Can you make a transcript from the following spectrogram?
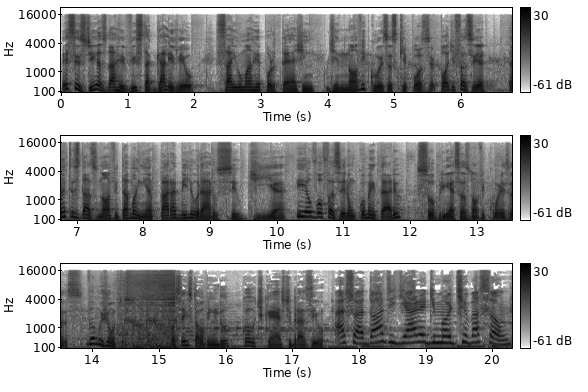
Esses dias na revista Galileu saiu uma reportagem de nove coisas que você pode fazer antes das nove da manhã para melhorar o seu dia. E eu vou fazer um comentário sobre essas nove coisas. Vamos juntos! Você está ouvindo Coachcast Brasil a sua dose diária de motivação.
